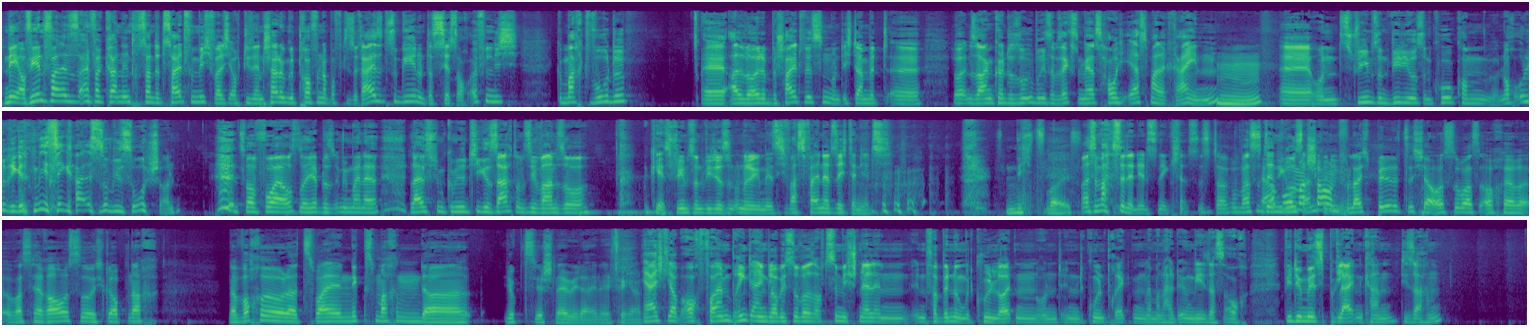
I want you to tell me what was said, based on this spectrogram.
Nee, auf jeden Fall ist es einfach gerade eine interessante Zeit für mich, weil ich auch diese Entscheidung getroffen habe, auf diese Reise zu gehen und das jetzt auch öffentlich gemacht wurde. Äh, alle Leute Bescheid wissen und ich damit äh, Leuten sagen könnte, so übrigens am 6. März hau ich erstmal rein. Äh, und Streams und Videos und Co. kommen noch unregelmäßiger als sowieso schon. Es war vorher auch so, ich habe das irgendwie meiner Livestream-Community gesagt und sie waren so, okay, Streams und Videos sind unregelmäßig. Was verändert sich denn jetzt? Nichts Neues. Was machst du denn jetzt, Niklas? Ist doch, was ist Ja, denn die große mal schauen, vielleicht bildet sich ja aus sowas auch her was heraus. So, ich glaube, nach einer Woche oder zwei nix machen, da juckt's dir schnell wieder in den Fingern. Ja, ich glaube auch, vor allem bringt einen, glaube ich, sowas auch ziemlich schnell in, in Verbindung mit coolen Leuten und in coolen Projekten, wenn man halt irgendwie das auch videomäßig begleiten kann, die Sachen.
